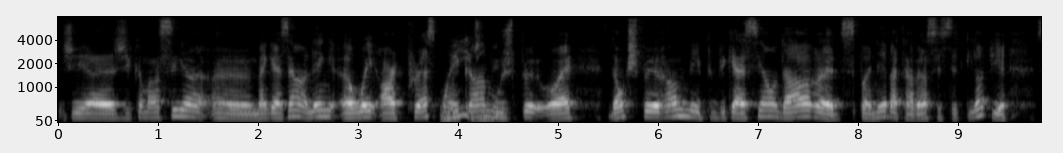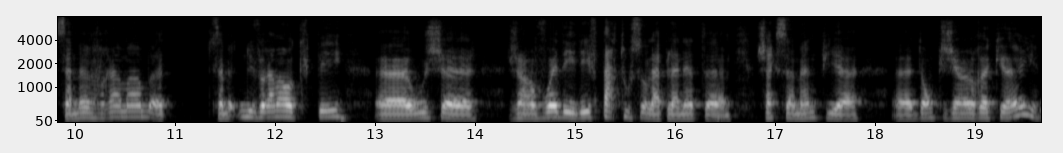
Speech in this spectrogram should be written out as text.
j'ai commencé un, magasin en ligne, awayartpress.com, où je peux, ouais, donc je peux rendre mes publications d'art disponibles à travers ces sites-là. Puis ça m'a vraiment, ça m'a tenu vraiment occupé, où je J'envoie des livres partout sur la planète euh, chaque semaine. Puis, euh, euh, donc, j'ai un recueil,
